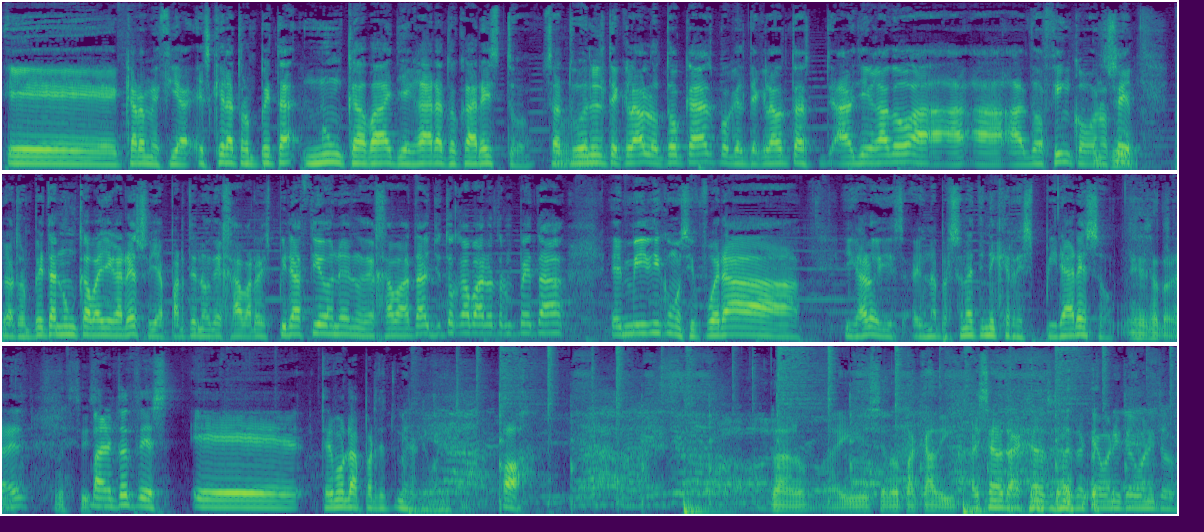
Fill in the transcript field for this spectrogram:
Eh, claro, me decía, es que la trompeta nunca va a llegar a tocar esto. O sea, tú en el teclado lo tocas porque el teclado te has- ha llegado a, a, a 2.5 o no Sí. sé, pero la trompeta nunca va a llegar a eso y aparte no dejaba respiraciones, no dejaba tal. Yo tocaba la trompeta en MIDI como si fuera... Y claro, una persona tiene que respirar eso. Exactamente. Sí, sí. Vale, entonces, eh, tenemos la parte... Mira qué bonito. Oh, Claro, ahí se nota Cádiz. ahí se nota, se nota, qué bonito, qué bonito.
